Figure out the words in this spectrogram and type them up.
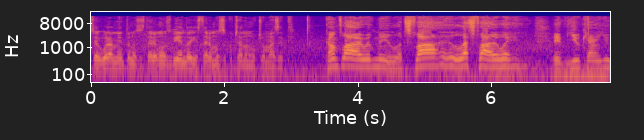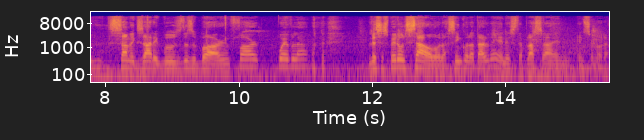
Seguramente nos estaremos viendo y estaremos escuchando mucho más de ti. Come fly with me, let's fly, let's fly away. If you can use some exotic booze, there's a bar in Far Puebla. Les espero el sábado a las 5 de la tarde en esta plaza en, en Sonora.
